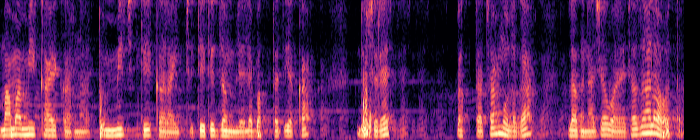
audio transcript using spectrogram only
मामा मी काय करणार? तुम्हीच ते करायचे. तेथे जमलेल्या भक्तात एका दुसऱ्या भक्ताचा मुलगा लग्नाच्या वयाचा झाला होता.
